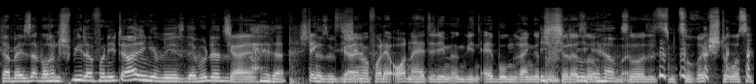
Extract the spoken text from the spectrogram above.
Dabei ist er aber auch ein Spieler von Italien gewesen. Der wurde dann so, Geil. Alter, Stell, also stell dir mal vor, der Ordner hätte dem irgendwie einen Ellbogen reingedrückt oder so. Ja, so zum Zurückstoßen.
